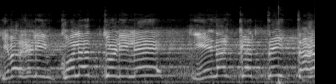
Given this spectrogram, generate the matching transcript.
இவர்களின் குலத்தொழிலே இணக்கத்தை தக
